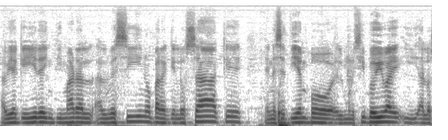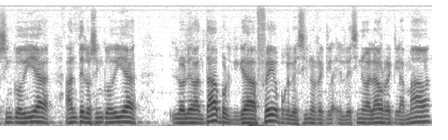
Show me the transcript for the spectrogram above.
había que ir a intimar al, al vecino para que lo saque. En ese tiempo el municipio iba y, y a los cinco días, antes de los cinco días, lo levantaba porque quedaba feo, porque el vecino el vecino de al lado reclamaba.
